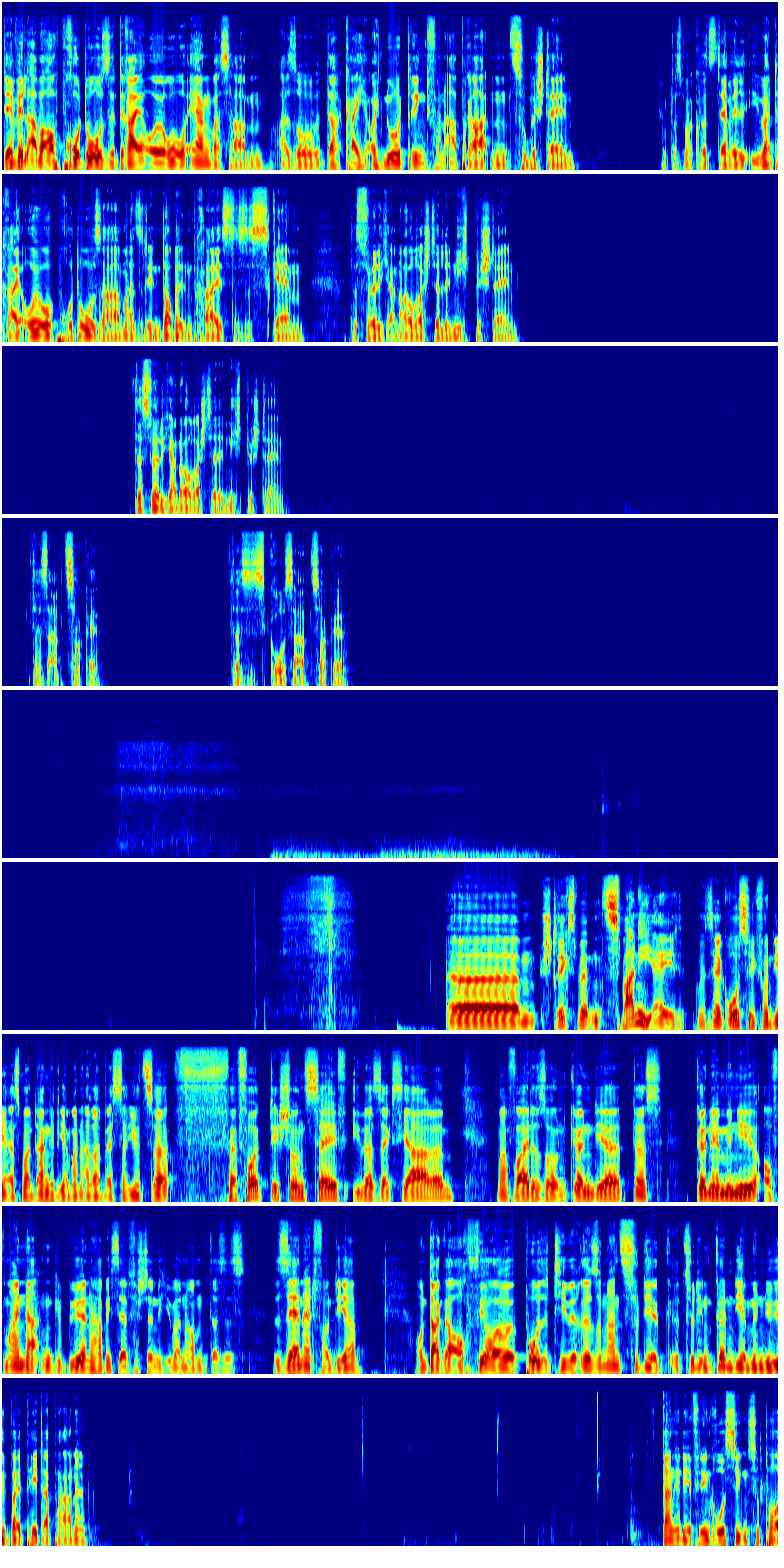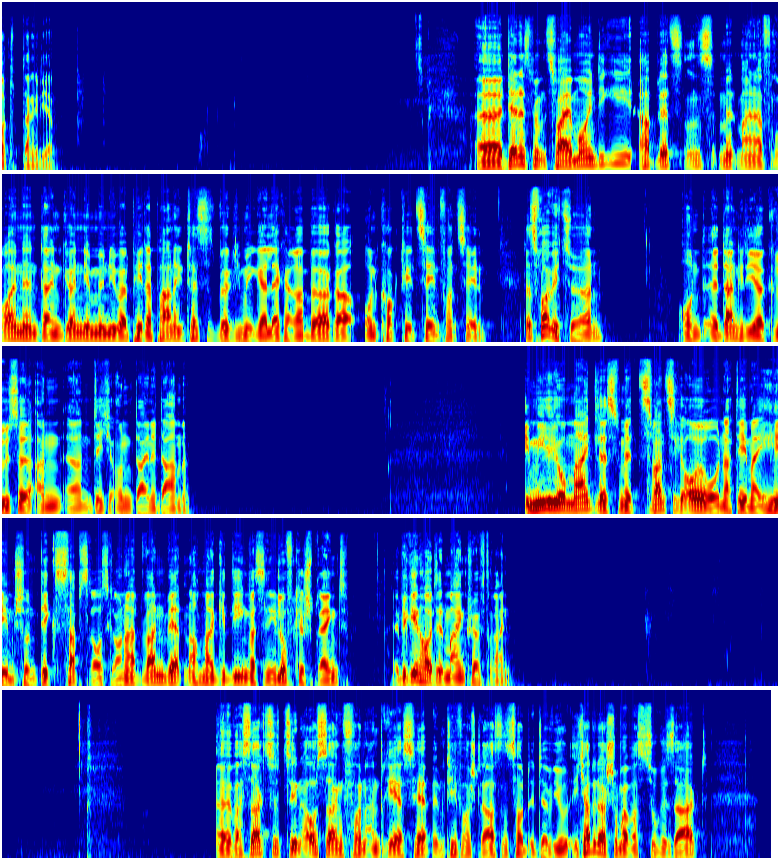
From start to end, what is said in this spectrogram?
Der will aber auch pro Dose 3 Euro irgendwas haben. Also da kann ich euch nur dringend von abraten zu bestellen. Ich hab das mal kurz, der will über 3 Euro pro Dose haben, also den doppelten Preis, das ist Scam. Das würde ich an eurer Stelle nicht bestellen. Das würde ich an eurer Stelle nicht bestellen. Das Abzocke. Das ist große Abzocke. Ähm, Strix mit einem 20, ey, sehr großzügig von dir. Erstmal danke dir, mein allerbester Jutzer. Verfolgt dich schon safe über sechs Jahre. Mach weiter so und gönn dir. Das Gönne-Menü auf meinen Nacken. Gebühren habe ich selbstverständlich übernommen. Das ist sehr nett von dir. Und danke auch für eure positive Resonanz zu, dir, zu dem Gönn dir Menü bei Peter Pane. Danke dir für den großzügigen Support. Danke dir. Äh, Dennis mit dem 2 Moin Digi, hab letztens mit meiner Freundin dein Gönn dir Menü bei Peter Pane getestet. Wirklich mega leckerer Burger und Cocktail 10 von 10. Das freut mich zu hören. Und äh, danke dir. Grüße an, äh, an dich und deine Dame. Emilio Mindless mit 20 Euro, nachdem er eben schon dick Subs rausgehauen hat. Wann wird nochmal gediegen was in die Luft gesprengt? Äh, wir gehen heute in Minecraft rein. Äh, was sagst du zu den Aussagen von Andreas Herb im TV Straßensound-Interview? Ich hatte da schon mal was zu gesagt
